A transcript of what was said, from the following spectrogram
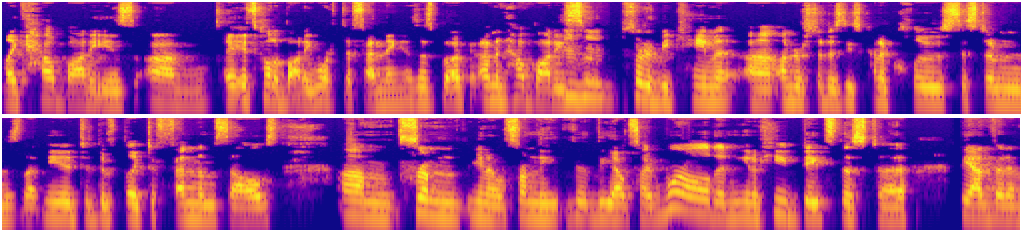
like, how bodies, um, it's called A Body Worth Defending, is his book, I mean, how bodies mm-hmm. sort of became uh, understood as these kind of closed systems that needed to, de- like, defend themselves um, from, you know, from the, the, the outside world. And, you know, he dates this to, the advent of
